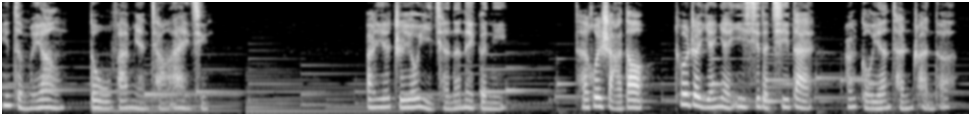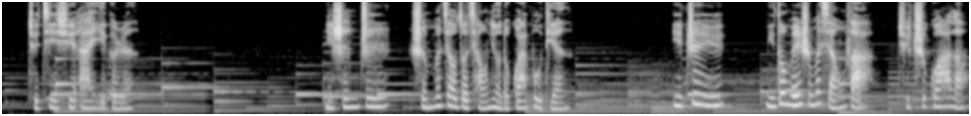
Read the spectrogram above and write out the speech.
你怎么样都无法勉强爱情，而也只有以前的那个你，才会傻到拖着奄奄一息的期待而苟延残喘的去继续爱一个人。你深知什么叫做强扭的瓜不甜。以至于，你都没什么想法去吃瓜了。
